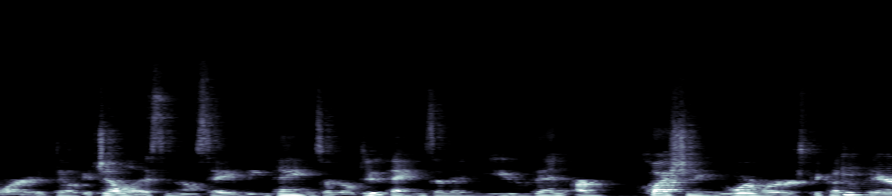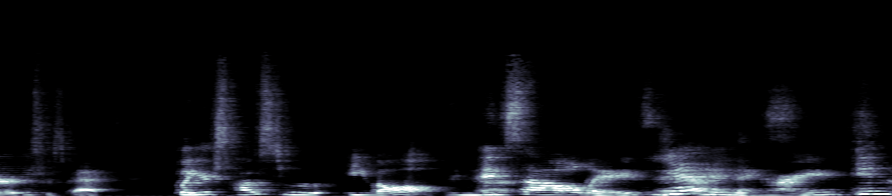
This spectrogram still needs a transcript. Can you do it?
or they'll get jealous and they'll say mean things or they'll do things and then you then are questioning your words because of their disrespect. But you're supposed to evolve. And so always Yes. everything, right? And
